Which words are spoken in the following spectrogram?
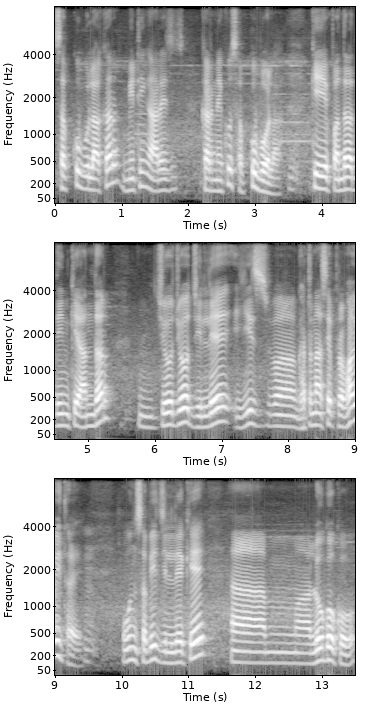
सबको बुलाकर मीटिंग अरेंज करने को सबको बोला कि ये पंद्रह दिन के अंदर जो जो ज़िले इस घटना से प्रभावित है, उन सभी ज़िले के लोगों को,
